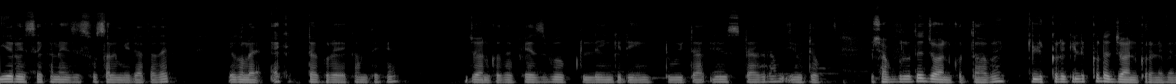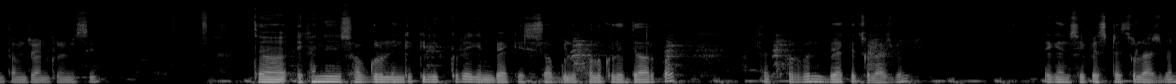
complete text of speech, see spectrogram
ইয়ে রয়েছে এখানে যে সোশ্যাল মিডিয়া তাদের। এগুলো এক একটা করে এখান থেকে জয়েন করতে Facebook LinkedIn Twitter Instagram YouTube সবগুলোতে জয়েন করতে হবে। ক্লিক করে ক্লিক করে জয়েন করে নেবেন। তো আমি জয়েন করে নিচ্ছি। তো এখানে সবগুলো লিঙ্কে ক্লিক করে এগেন ব্যাকে এসে সবগুলো ফলো করে দেওয়ার পর আপনি কী করবেন? ব্যাকে চলে আসবেন। এগেন সেই পেজটায় চলে আসবেন।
